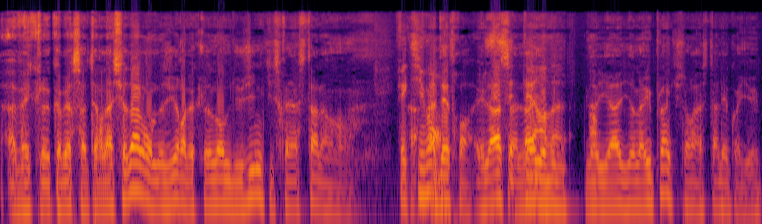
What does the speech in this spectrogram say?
avec le commerce international, on mesure avec le nombre d'usines qui se réinstallent en, Effectivement. À, Détroit. Et là, ça, là il, y en a eu plein qui sont réinstallés. Quoi. Il y a eu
